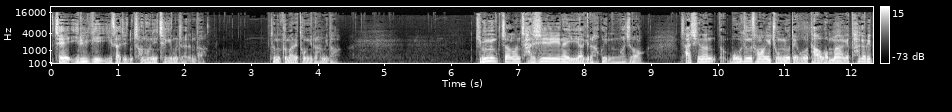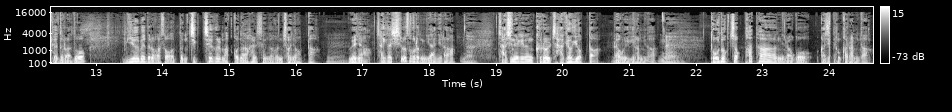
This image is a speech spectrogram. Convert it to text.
제1기 이사진 전원이 책임을 져야 된다. 저는 그 말에 동의를 합니다. 김용민 국장은 자신의 이야기를 하고 있는 거죠. 자신은 모든 상황이 종료되고 다 원만하게 타결이 되더라도 미협에 들어가서 어떤 직책을 맡거나 할 생각은 전혀 없다. 음. 왜냐? 자기가 싫어서 그러는 게 아니라 네. 자신에게는 그럴 자격이 없다라고 얘기를 합니다. 네. 도덕적 파탄이라고까지 평가를 합니다.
